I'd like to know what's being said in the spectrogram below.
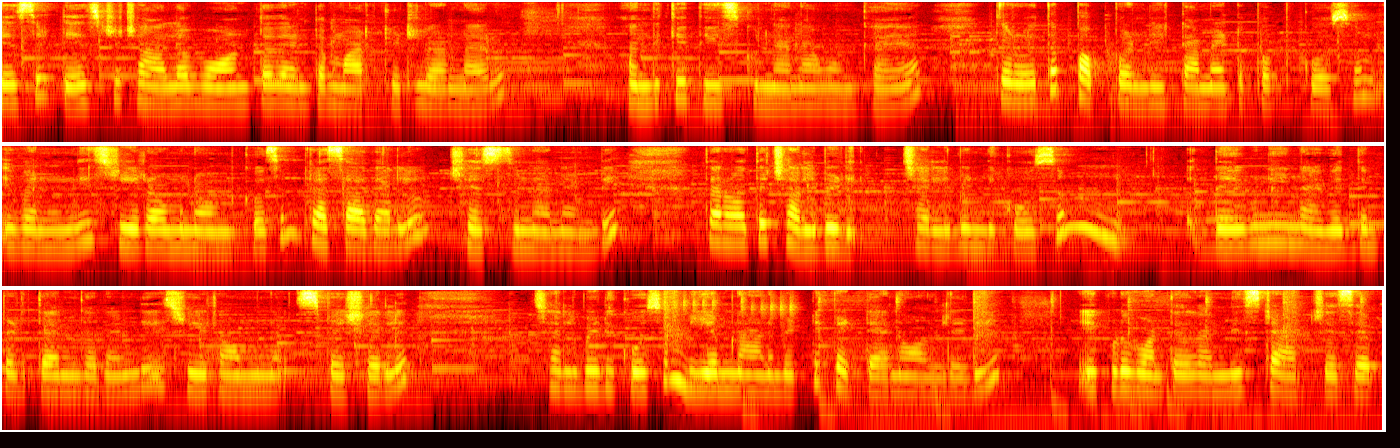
చేస్తే టేస్ట్ చాలా బాగుంటుంది అంటే మార్కెట్లో అన్నారు. అందుకే తీసుకున్నాను ఆ వంకాయ. తర్వాత పప్పు అండి టమాటో పప్పు కోసం. ఇవన్నీ శ్రీరామనవమి కోసం ప్రసాదాలు చేస్తున్నానండి. తర్వాత చలిబిడి చలిబిండి కోసం దేవుని నైవేద్యం పెడతాను కదండి శ్రీరామున స్పెషల్. చలిబిడి కోసం బియ్యం నానబెట్టి పెట్టాను ఆల్రెడీ. ఇప్పుడు వంటలన్నీ స్టార్ట్ చేసే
